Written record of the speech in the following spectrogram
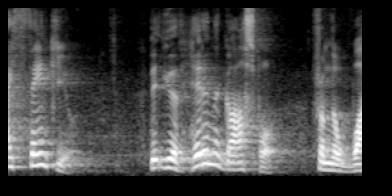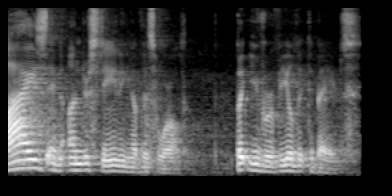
I thank you that you have hidden the gospel from the wise and understanding of this world, but you've revealed it to babes.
